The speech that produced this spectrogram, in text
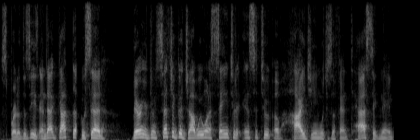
spread of disease. And that got the who said, Behring, you're doing such a good job. We want to send you to the Institute of Hygiene, which is a fantastic name,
